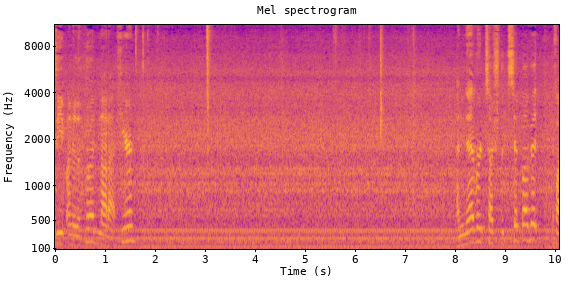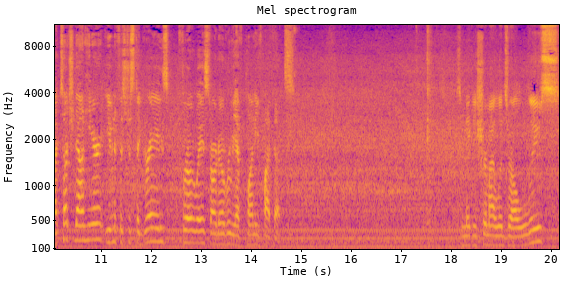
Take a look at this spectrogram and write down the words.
deep under the hood, not out here. I never touch the tip of it. If I touch down here, even if it's just a graze, throw it away, start over, we have plenty of pipettes. So making sure my lids are all loose.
